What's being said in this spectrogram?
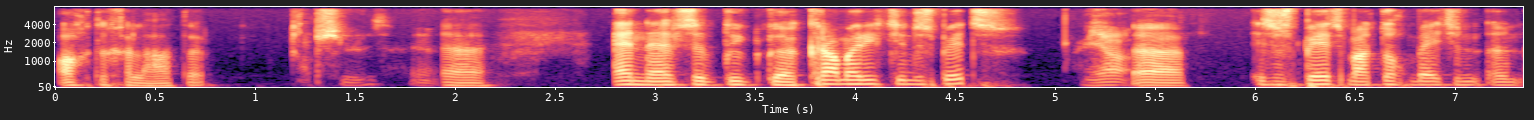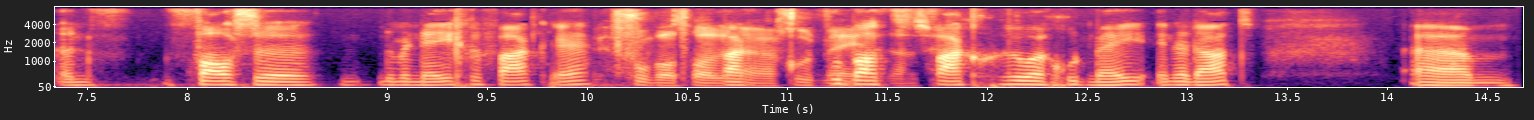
achtergelaten. Absoluut. Ja. en ze hebben natuurlijk Kramaric in de spits. Ja. is een spits, maar toch een beetje een, een, een valse nummer 9 vaak. Hè? Voetbalt wel vaak, goed mee. Voetbalt vaak heel erg goed mee, inderdaad. Um,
